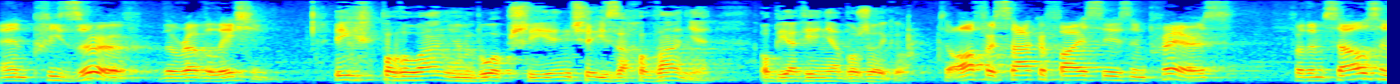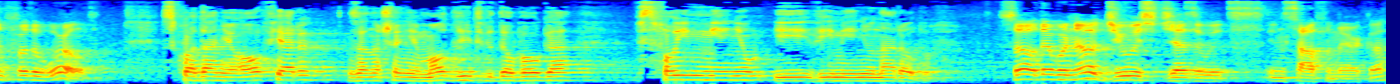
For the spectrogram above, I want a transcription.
and preserve the revelation. Ich powołaniem było przyjęcie i zachowanie objawienia Bożego. to offer sacrifices and prayers for themselves and for the world. Składanie ofiar, zanoszenie modlitw do Boga w swoim imieniu i w imieniu narodów. So there were no Jewish Jesuits in South America.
